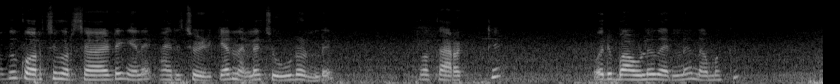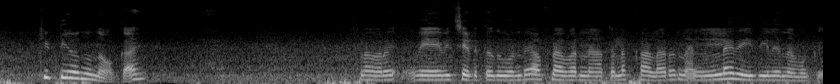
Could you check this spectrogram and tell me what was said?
നമുക്ക് കുറച്ച് കുറച്ചായിട്ട് ഇങ്ങനെ അരിച്ചൊഴിക്കാൻ നല്ല ചൂടുണ്ട്. അപ്പോൾ കറക്റ്റ് ഒരു ബൗൾ തന്നെ നമുക്ക് കിട്ടിയോന്ന് നോക്കാം. ഫ്ലവർ വേവിച്ചെടുത്തത് കൊണ്ട് ആ ഫ്ലവറിനകത്തുള്ള കളറ് നല്ല രീതിയിൽ നമുക്ക്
